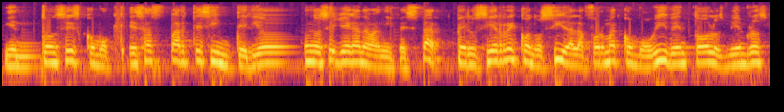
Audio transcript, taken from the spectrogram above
y entonces como que esas partes interiores no se llegan a manifestar, pero sí es reconocida la forma como viven todos los miembros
